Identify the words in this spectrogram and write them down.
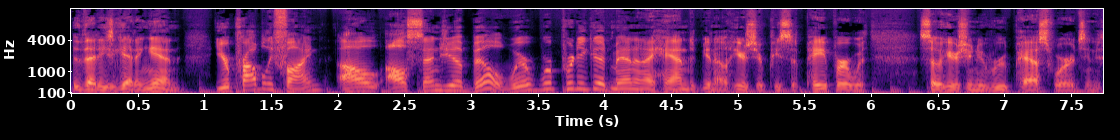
that he's getting in. You're probably fine. I'll I'll send you a bill. We're we're pretty good, man. And I hand you know here's your piece of paper with so here's your new root passwords and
